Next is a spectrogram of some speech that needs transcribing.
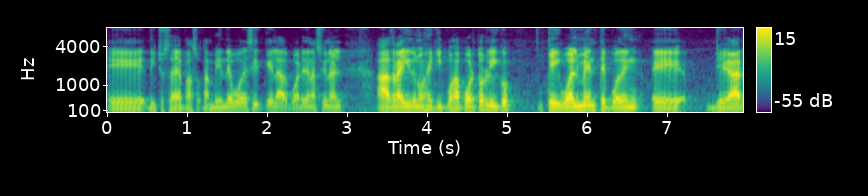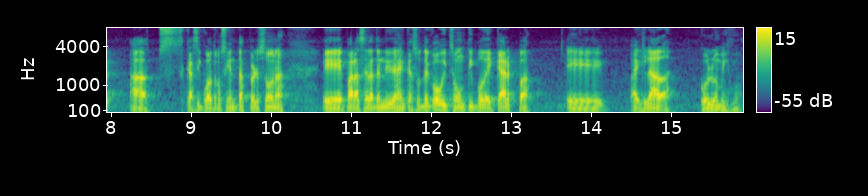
dicho sea de paso. También debo decir que la Guardia Nacional ha traído unos equipos a Puerto Rico que igualmente pueden llegar a casi 400 personas eh, para ser atendidas en casos de COVID. Son un tipo de carpa eh, aislada con lo mismo.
